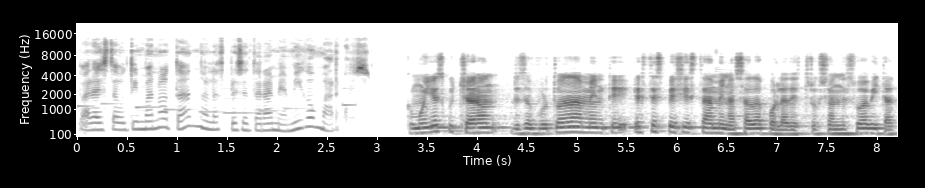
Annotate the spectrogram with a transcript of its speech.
Para esta última nota nos las presentará mi amigo Marcos. Como ya escucharon, desafortunadamente esta especie está amenazada por la destrucción de su hábitat,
